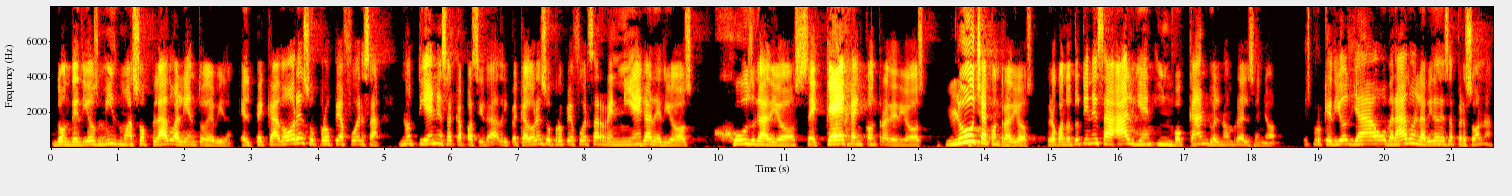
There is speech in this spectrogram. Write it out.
donde Dios mismo ha soplado aliento de vida. El pecador en su propia fuerza no tiene esa capacidad. El pecador en su propia fuerza reniega de Dios, juzga a Dios, se queja en contra de Dios, lucha contra Dios. Pero cuando tú tienes a alguien invocando el nombre del Señor, es porque Dios ya ha obrado en la vida de esa persona.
